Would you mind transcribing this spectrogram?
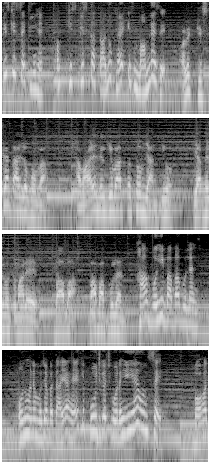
किस किस से की हैं और किस किस का ताल्लुक है इस मामले से? अरे किसका ताल्लुक होगा? हमारे दिल की बात तो तुम जानती हो या फिर वो तुम्हारे बाबा बाबा बुलंद। हाँ वही बाबा बुलंद। उन्होंने मुझे बताया है कि पूछगछ हो रही है उनसे। बहुत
